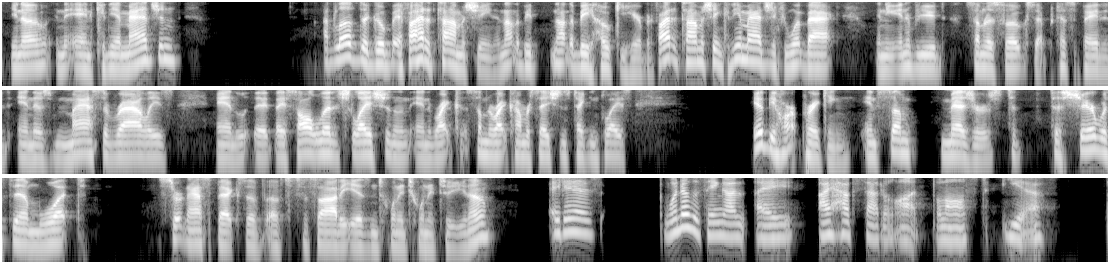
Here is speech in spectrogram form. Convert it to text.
you know, and and can you imagine? I'd love to go if I had a time machine, and not to be not to be hokey here, but if I had a time machine, can you imagine if you went back and you interviewed some of those folks that participated in those massive rallies and they, they saw legislation and, and right some of the right conversations taking place? It would be heartbreaking in some measures to to share with them what certain aspects of, of society is in 2022 you know It is one of the thing I, I I have said a lot the last year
